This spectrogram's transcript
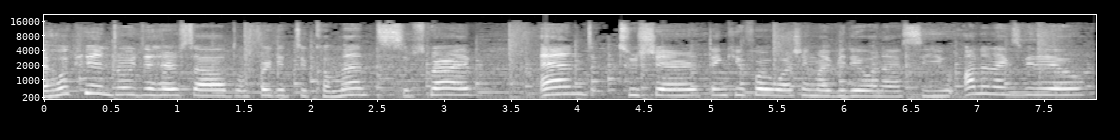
I hope you enjoyed the hairstyle. Don't forget to comment, subscribe, and to share. Thank you for watching my video and I'll see you on the next video.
